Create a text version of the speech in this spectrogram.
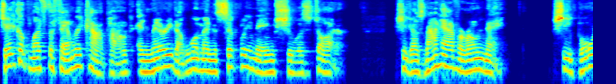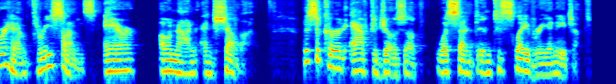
Jacob left the family compound and married a woman simply named Shua's daughter. She does not have her own name. She bore him three sons, Er, Onan, and Shelah. This occurred after Joseph was sent into slavery in Egypt.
